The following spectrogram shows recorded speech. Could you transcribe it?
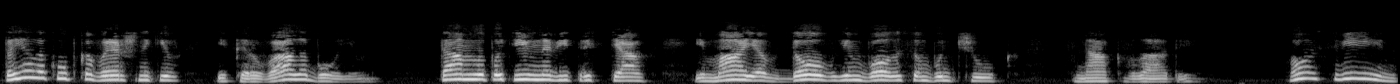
стояла купка вершників і керувала боєм. Там лопотів на вітрі стяг і маяв довгим волосом бунчук, знак влади. Ось він.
